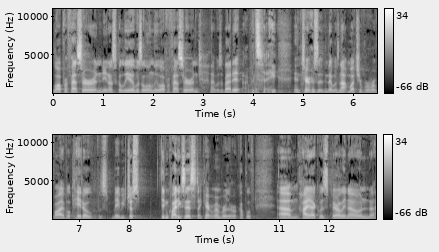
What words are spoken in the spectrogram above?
law professor and, you know, Scalia was a lonely law professor, and that was about it, I would say, in terms of there was not much of a revival. Cato was maybe just didn't quite exist. I can't remember. There were a couple of. Um, Hayek was barely known. Uh,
